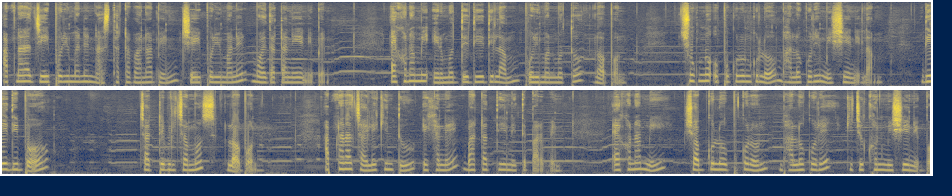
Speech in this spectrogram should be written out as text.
আপনারা যেই পরিমাণের নাস্তাটা বানাবেন, সেই পরিমাণের ময়দাটা নিয়ে নেবেন। এখন আমি এর মধ্যে দিয়ে দিলাম পরিমাণ মতো লবণ। শুকনো উপকরণগুলো ভালো করে মিশিয়ে নিলাম। দিয়ে দিব চার টেবিল চামচ লবণ। আপনারা চাইলে কিন্তু এখানে বাটার দিয়ে নিতে পারবেন। এখন আমি সবগুলো উপকরণ ভালো করে কিছুক্ষণ মিশিয়ে নেব।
